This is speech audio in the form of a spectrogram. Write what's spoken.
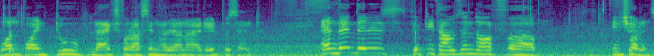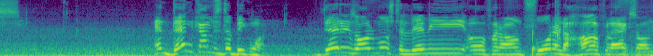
1.2 lakhs for us in haryana at 8% and then there is 50000 of uh, insurance and then comes the big one. There is almost a levy of around four and a half lakhs on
